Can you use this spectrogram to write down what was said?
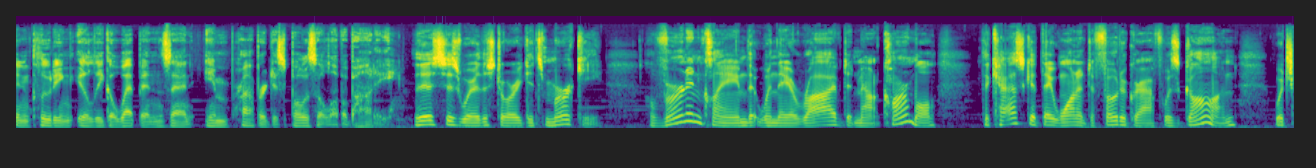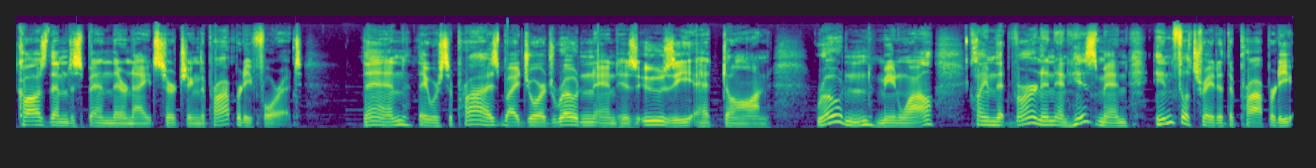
including illegal weapons and improper disposal of a body. This is where the story gets murky. Vernon claimed that when they arrived at Mount Carmel, the casket they wanted to photograph was gone, which caused them to spend their night searching the property for it. Then they were surprised by George Roden and his Uzi at dawn. Roden, meanwhile, claimed that Vernon and his men infiltrated the property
